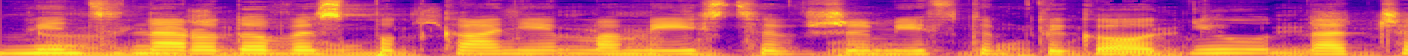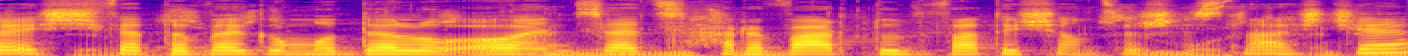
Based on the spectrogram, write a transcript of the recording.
Międzynarodowe spotkanie ma miejsce w Rzymie w tym tygodniu na cześć Światowego Modelu ONZ z Harvardu 2016.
